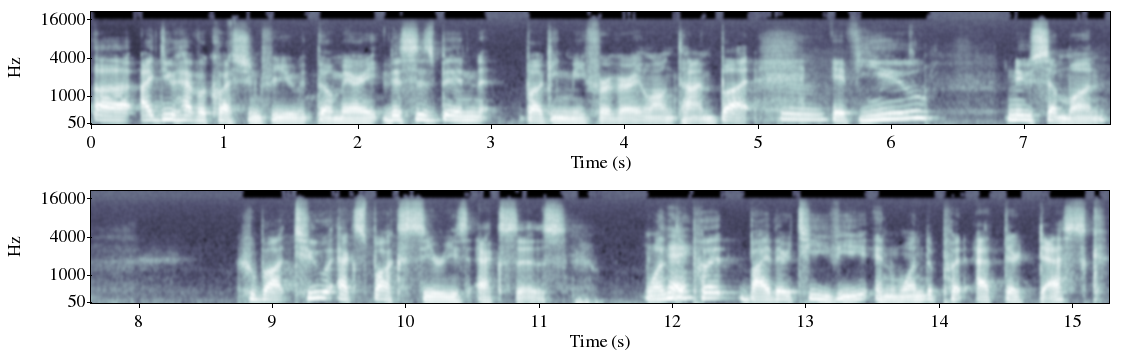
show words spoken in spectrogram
uh, I do have a question for you, though, Mary. This has been bugging me for a very long time. But if you knew someone who bought two Xbox Series X's, one Okay. to put by their TV and one to put at their desk,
